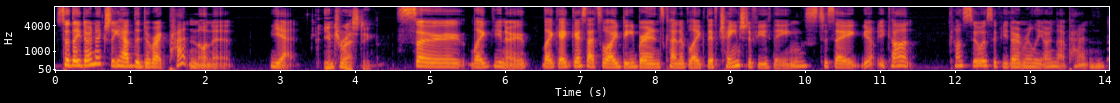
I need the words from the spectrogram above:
so they don't actually have the direct patent on it yet. interesting. So, like, you know, like I guess that's why D brands kind of like they've changed a few things to say, yep, you can't can't sue us if you don't really own that patent.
